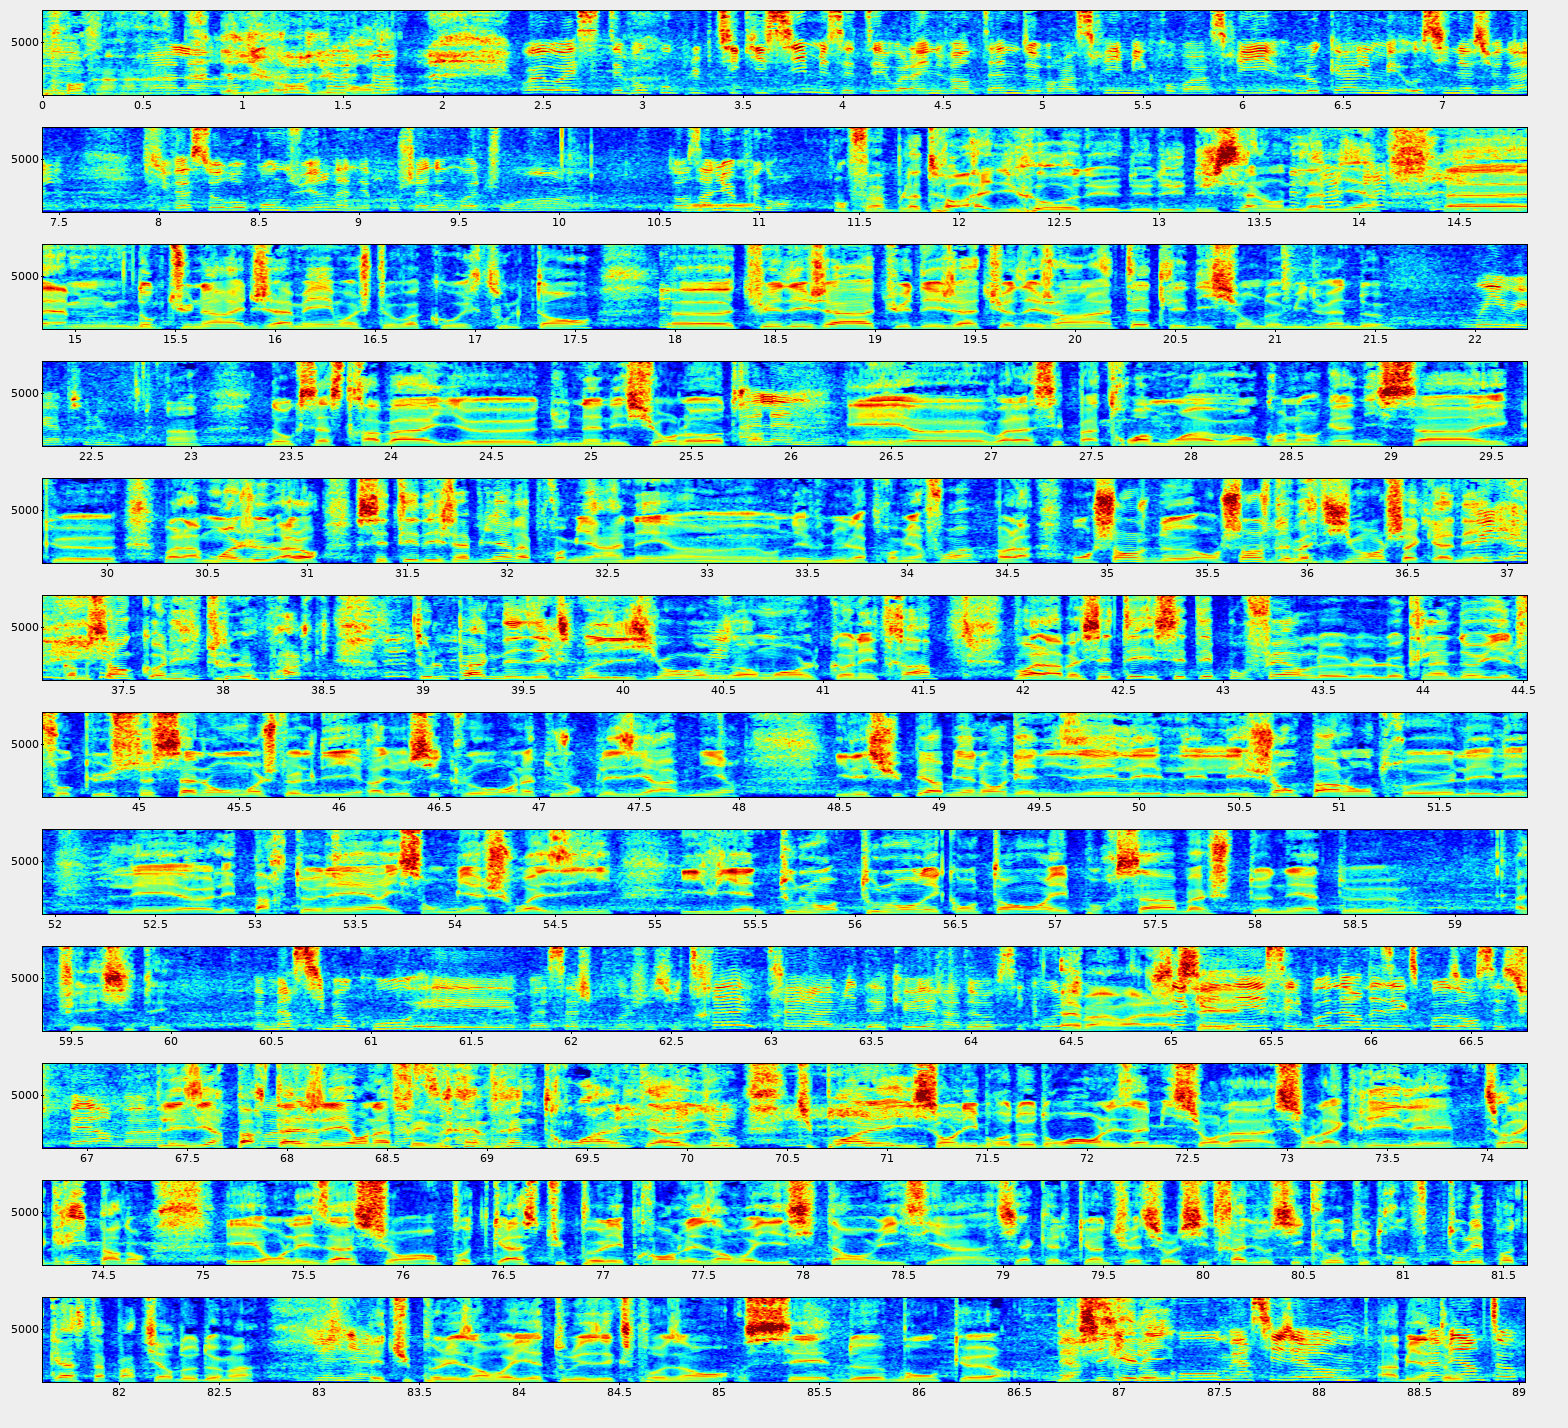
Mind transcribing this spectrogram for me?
Il y a du monde. ouais, ouais, c'était beaucoup plus petit qu'ici, mais c'était voilà, une vingtaine de brasseries, micro-brasseries locales, mais aussi nationales, qui va se reconduire l'année prochaine au mois de juin dans un lieu plus grand. On fait un plateau radio du, du- du- du salon de la bière. Euh, donc tu n'arrêtes jamais. Moi, je te vois courir tout le temps. Euh, tu es déjà, tu es déjà, tu as déjà dans la tête l'édition 2022. Oui, oui, absolument. hein. Donc ça se travaille euh, d'une année sur l'autre. À l'année. Et euh, voilà, c'est pas trois mois avant qu'on organise ça et que voilà. Moi, je alors c'était déjà bien la première année. hein, euh, on est venu la première fois. Voilà, on change de on change de bâtiment chaque année. Oui. Comme ça, on connaît tout le parc, tout le parc des expositions. Comme Oui. ça, au moins, on le connaîtra. Voilà, bah, c'était c'était pour faire le, le- le clin d'œil et le focus. Ce salon, moi, je te le dis, Radio Cyclo, on a toujours plaisir à venir. Il est super bien organisé. Les, les- les gens parlent entre eux. Les, euh, les partenaires, ils sont bien choisis. Ils viennent. Tout le monde, tout le monde est content. Et pour ça, bah, je tenais à te, à te féliciter. Bah, Merci beaucoup et bah, sache que moi je suis très très ravie d'accueillir Radio Psycho. Eh ben voilà, Chaque année, c'est le bonheur des exposants, c'est superbe. Plaisir partagé. Voilà. On a Merci fait beaucoup. 23 interviews. tu pourras aller, ils sont libres de droit. On les a mis sur la sur la grille, et, sur la grille, pardon, et on les a sur en podcast. Tu peux les prendre, les envoyer si tu as envie. S'il y a, s'il y a quelqu'un, tu vas sur le site Radio Cyclo. Tu trouves tous les podcasts à partir de demain Génial. et tu peux les envoyer à tous les exposants. C'est de bon cœur. Merci, Kelly. beaucoup, merci Jérôme. À bientôt. À bientôt.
